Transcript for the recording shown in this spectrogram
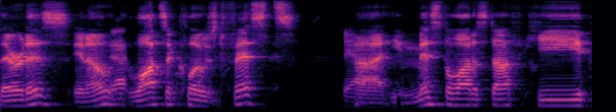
There it is. You know, Yeah. lots of closed fists. yeah. Uh, he missed a lot of stuff. He,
